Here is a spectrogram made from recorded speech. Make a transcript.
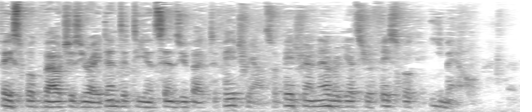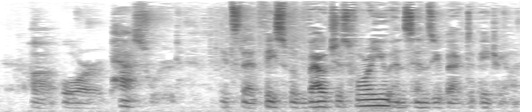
Facebook vouches your identity and sends you back to Patreon. So Patreon never gets your Facebook email uh, or password. It's that Facebook vouches for you and sends you back to Patreon.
